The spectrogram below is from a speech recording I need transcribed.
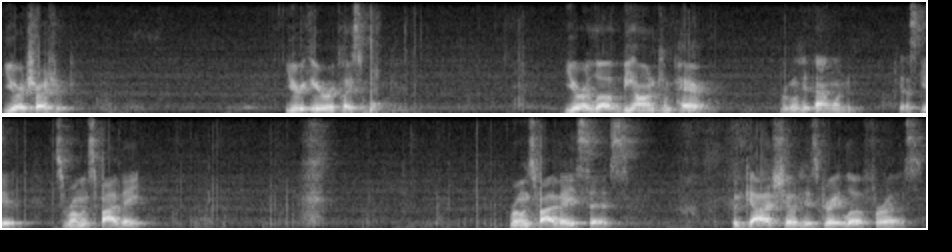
You are treasured. You're irreplaceable. You are loved beyond compare. We're going to hit that one. That's good. It's Romans 5 8. Romans 5 8 says, But God showed his great love for us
